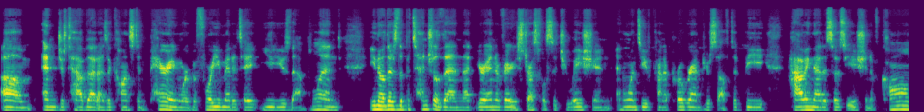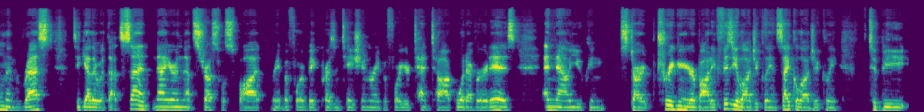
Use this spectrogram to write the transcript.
um, and just have that as a constant pairing where before you meditate you use that blend you know there's the potential then that you're in a very stressful situation. And once you've kind of programmed yourself to be having that association of calm and rest together with that scent now you're in that stressful spot right before a big presentation right before your ted talk whatever it is and now you can start triggering your body physiologically and psychologically to be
